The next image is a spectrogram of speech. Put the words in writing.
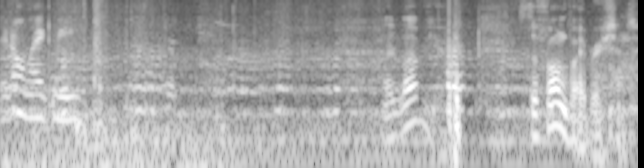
They don't like me. I love you. It's the phone vibrations.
